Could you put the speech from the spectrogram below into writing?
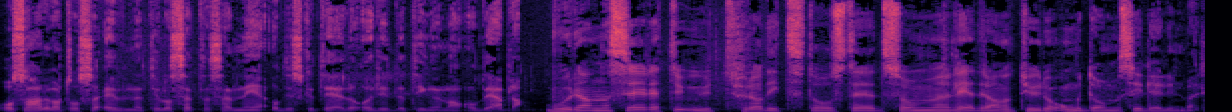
og så har det vært også evne til å sette seg ned og diskutere og rydde ting unna, og det er bra. Hvordan ser dette ut fra ditt ståsted som leder av Natur og Ungdom, Silje Lundberg?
